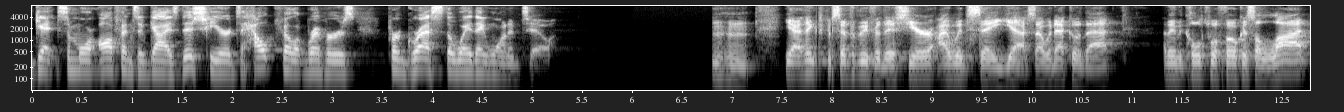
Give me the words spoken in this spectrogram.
get some more offensive guys this year to help Philip Rivers progress the way they want him to. Mm-hmm. Yeah, I think specifically for this year, I would say yes. I would echo that. I think the Colts will focus a lot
